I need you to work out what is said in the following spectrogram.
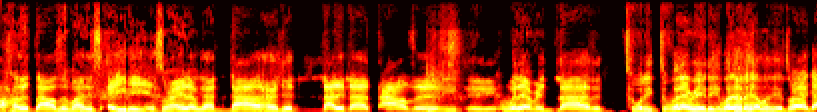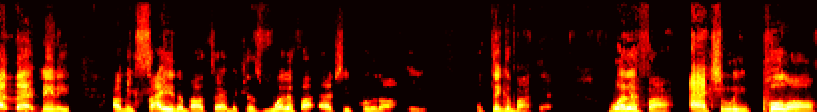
hundred thousand minus eight is, right? I've got nine hundred ninety nine thousand, whatever, nine hundred twenty two, whatever it is, whatever the hell it is, right? I got that many. I'm excited about that because what if I actually pull it off, dude? And think about that. What if I actually pull off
